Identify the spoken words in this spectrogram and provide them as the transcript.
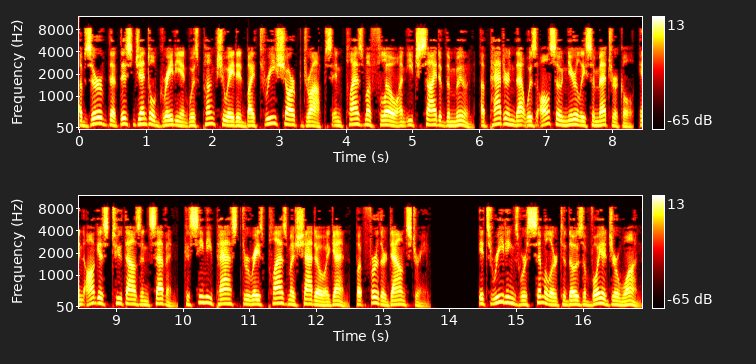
observed that this gentle gradient was punctuated by three sharp drops in plasma flow on each side of the Moon, a pattern that was also nearly symmetrical. In August 2007, Cassini passed through Rhea's plasma shadow again, but further downstream. Its readings were similar to those of Voyager 1.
